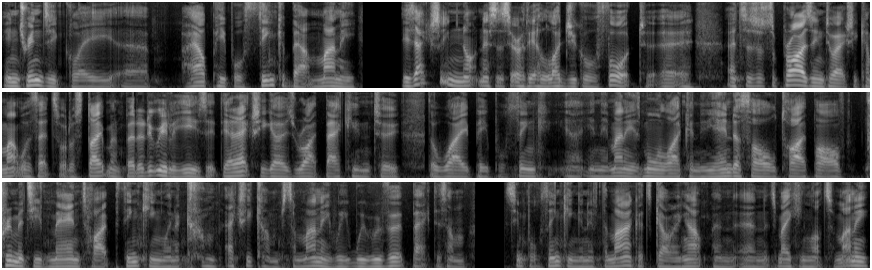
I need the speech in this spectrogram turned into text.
intrinsically, uh, how people think about money is actually not necessarily a logical thought. Uh, it's surprising to actually come up with that sort of statement, but it really is. It, it actually goes right back into the way people think uh, in their money. is more like a Neanderthal type of primitive man type thinking when it come, actually comes to money. We, we revert back to some simple thinking, and if the market's going up and, and it's making lots of money,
